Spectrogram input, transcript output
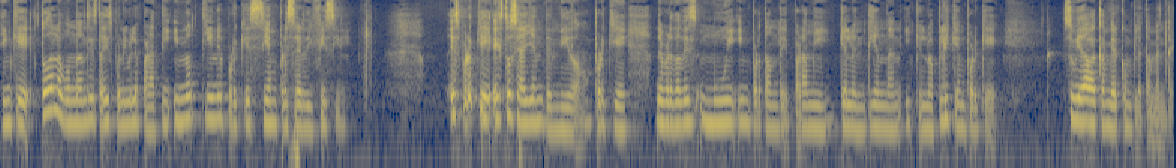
en que toda la abundancia está disponible para ti y no tiene por qué siempre ser difícil. Espero que esto se haya entendido porque de verdad es muy importante para mí que lo entiendan y que lo apliquen porque su vida va a cambiar completamente.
